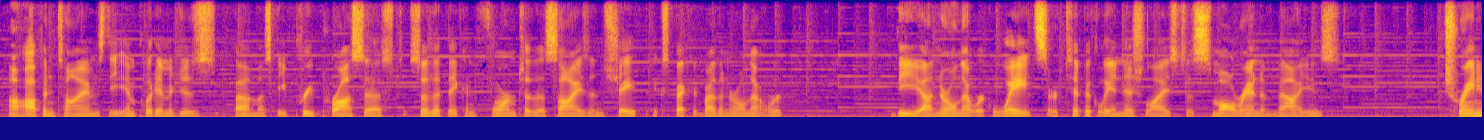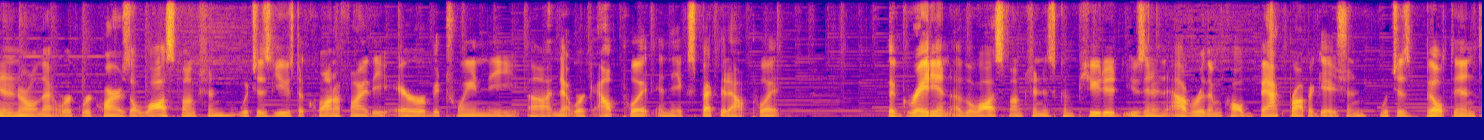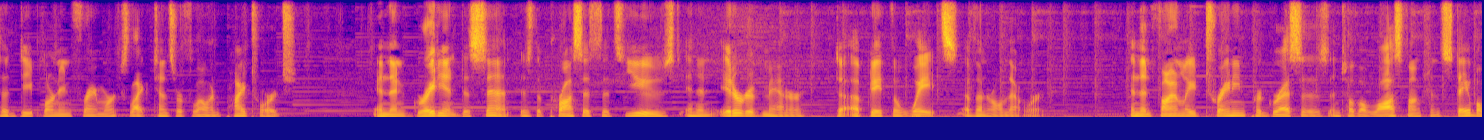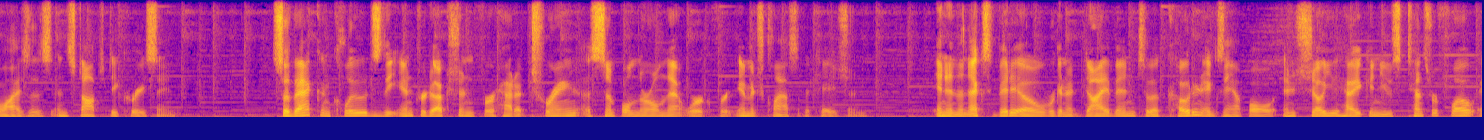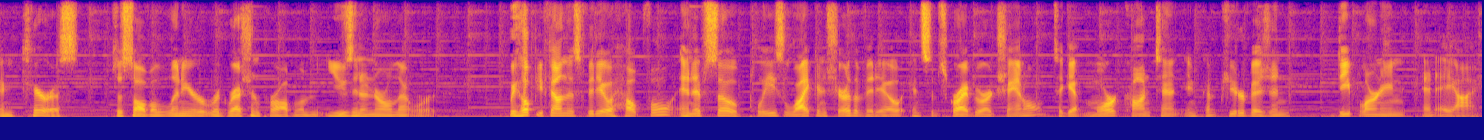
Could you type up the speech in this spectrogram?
Uh, oftentimes, the input images uh, must be pre processed so that they conform to the size and shape expected by the neural network. The uh, neural network weights are typically initialized to small random values, Training a neural network requires a loss function, which is used to quantify the error between the uh, network output and the expected output. The gradient of the loss function is computed using an algorithm called backpropagation, which is built into deep learning frameworks like TensorFlow and PyTorch. And then gradient descent is the process that's used in an iterative manner to update the weights of the neural network. And then finally, training progresses until the loss function stabilizes and stops decreasing. So that concludes the introduction for how to train a simple neural network for image classification. And in the next video, we're going to dive into a coding example and show you how you can use TensorFlow and Keras to solve a linear regression problem using a neural network. We hope you found this video helpful, and if so, please like and share the video and subscribe to our channel to get more content in computer vision, deep learning, and AI.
